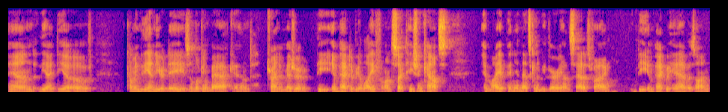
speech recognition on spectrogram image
And the idea of coming to the end of your days and looking back and trying to measure the impact of your life on citation counts, in my opinion, that's going to be very unsatisfying. The impact we have is on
